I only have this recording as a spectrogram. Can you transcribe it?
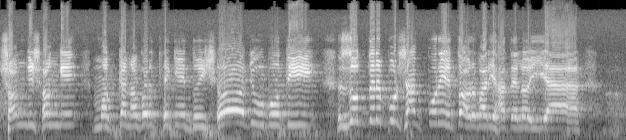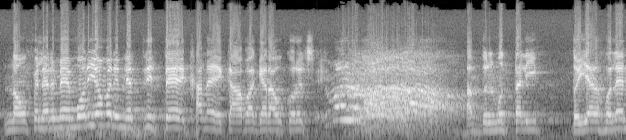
সঙ্গে সঙ্গে মক্কা নগর থেকে দুইশো যুবতী যুদ্ধের পোশাক পরে তরবারি হাতে লইয়া নৌফেলের মেয়ে মরিয়মের নেতৃত্বে খানে কাবা ঘেরাও করেছে। আব্দুল মুত্তালিব তৈয়ার হলেন,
